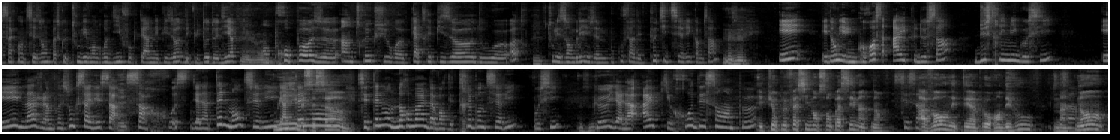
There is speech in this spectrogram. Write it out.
50 saisons parce que tous les vendredis, il faut que tu aies un épisode, mais plutôt de dire ouais. on propose euh, un truc sur euh, quatre épisodes ou euh, autre. Mm. Tous les Anglais, ils aiment beaucoup faire des petites séries comme ça. Mhm. Et, et donc, il y a une grosse hype de ça, du streaming aussi. Et là, j'ai l'impression que ça y est, ça, Et- ça, il y en a tellement de séries, Oui, c'est tellement normal d'avoir des très bonnes séries aussi, Mhm. qu'il y a la hype qui redescend un peu. Et puis on peut facilement s'en passer maintenant. C'est ça. Avant, on était un peu au rendez-vous. Maintenant,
